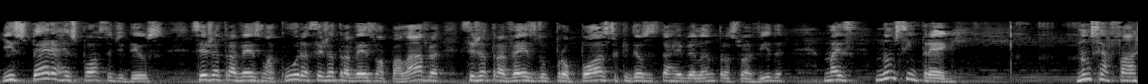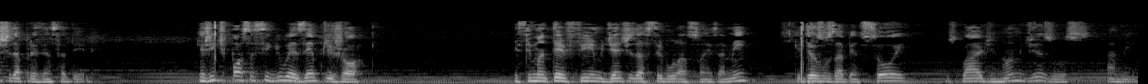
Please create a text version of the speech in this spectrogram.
E espere a resposta de Deus, seja através de uma cura, seja através de uma palavra, seja através do propósito que Deus está revelando para a sua vida. Mas não se entregue. Não se afaste da presença dEle. Que a gente possa seguir o exemplo de Jó e se manter firme diante das tribulações. Amém? Que Deus nos abençoe, nos guarde em nome de Jesus. Amém.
